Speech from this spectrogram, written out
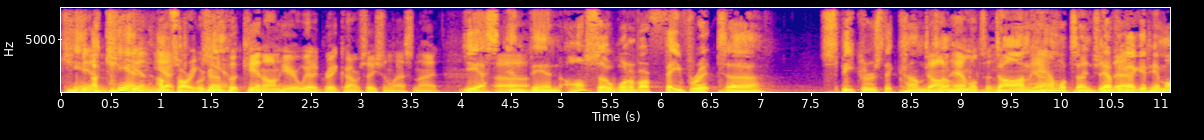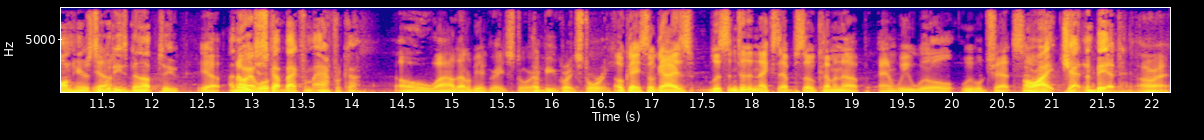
Ken. Uh, Ken. I'm yeah. sorry, We're going to put Ken on here. We had a great conversation last night. Yes, Uh, and then also one of our favorite uh, speakers that comes. Don Hamilton. Don Yeah, Hamilton. Definitely got to get him on here. See Yeah. what he's been up to. Yeah. I know All he just well- got back from Africa. Oh wow, that'll be a great story. That'd be a great story. Okay, so guys, listen to the next episode coming up, and we will we will chat soon. All right, chat in a bit. All right.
